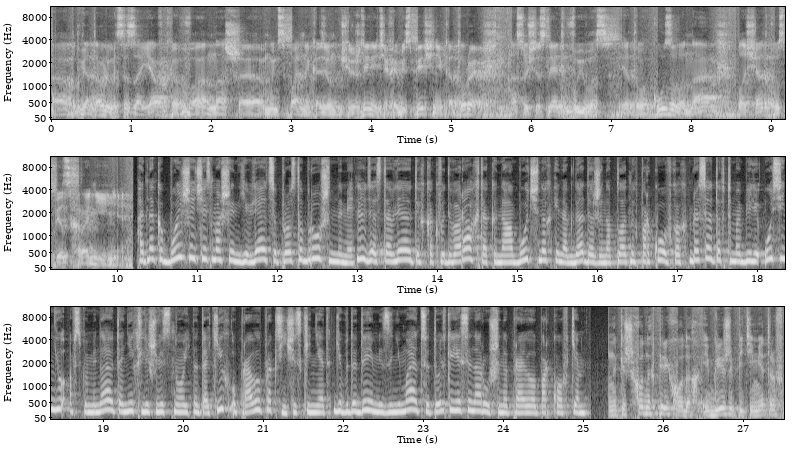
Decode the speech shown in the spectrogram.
а, подготавливается заявка в наше муниципальное казенное учреждение техобеспечения, которое осуществляет вывоз этого кузова на площадку спецхранения. Однако большая часть машин являются просто брошенными. Люди оставляют их как во дворах, так и на обочинах, иногда даже на платных парковках. Бросают автомобили осенью, а вспоминают о них лишь весной. На таких управы практически нет. ГИБДД ими занимаются только если нарушены правила парковки парковке на пешеходных переходах и ближе 5 метров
